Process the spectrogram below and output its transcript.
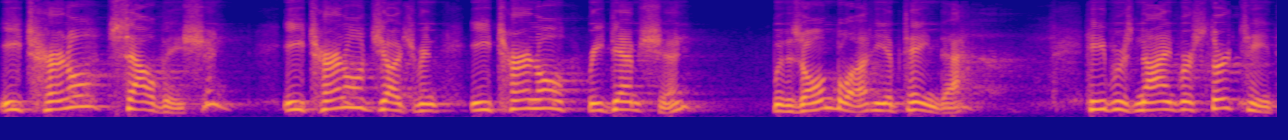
Eternal salvation, eternal judgment, eternal redemption. With his own blood, he obtained that. Hebrews 9, verse 13.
